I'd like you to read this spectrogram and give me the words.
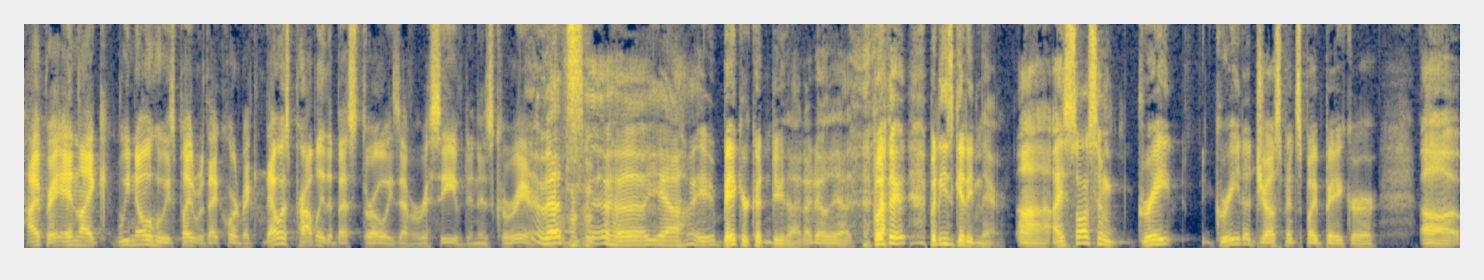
High praise, and like we know who he's played with that quarterback. That was probably the best throw he's ever received in his career. That's uh, yeah. Baker couldn't do that. I know that, but they- but he's getting there. Uh, I saw some great great adjustments by Baker, uh,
